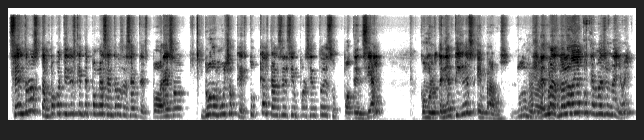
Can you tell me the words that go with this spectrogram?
Centros, tampoco tienes quien te ponga centros decentes. Por eso dudo mucho que Tuca alcance el 100% de su potencial como lo tenían Tigres en Bravos. Dudo mucho. es más, no le doy a Tuca más de un año, ¿eh?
